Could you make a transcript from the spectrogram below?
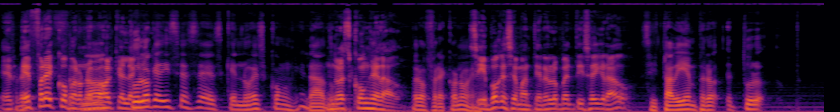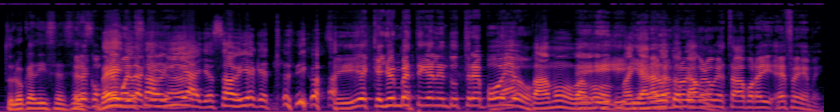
Es, fresco, pero no, es mejor que el de aquí. Tú lo que dices es que no es congelado. No es congelado. Pero fresco no es. Sí, porque se mantiene los 26 grados. Sí, está bien, pero tú tú lo que dices es... Ve, yo la que sabía, ya- yo sabía que esto iba a- Sí, es que yo investigué la industria de pollo. Va- vamos, vamos. Eh, Mañana lo tocamos. Yo creo que estaba por ahí, FM.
